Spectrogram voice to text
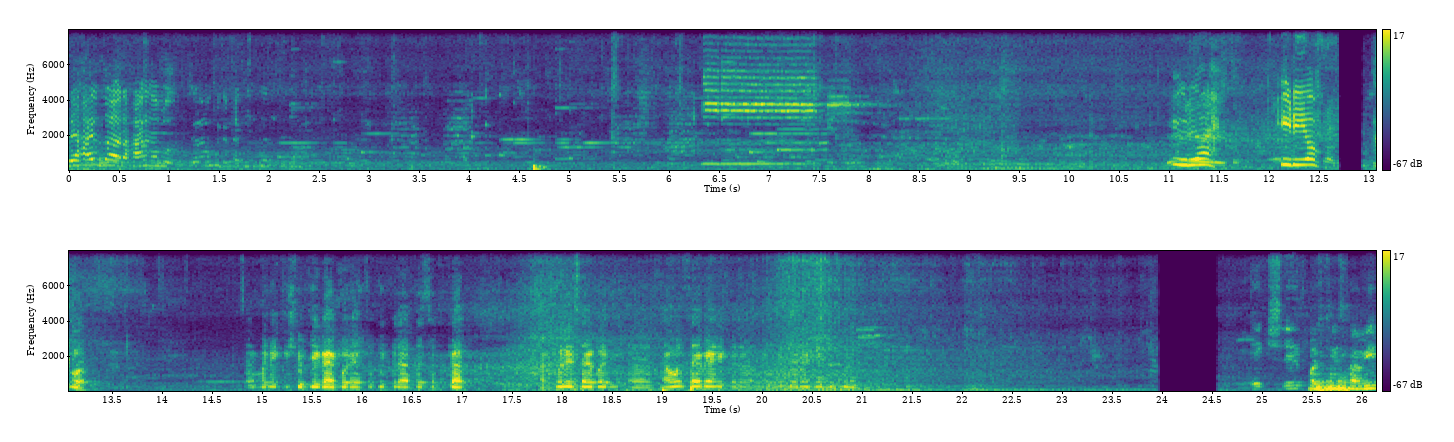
ते हाय जर हार घालू. जरा उशीर येतात. ईडीएफ सन्मान्य किशोरजी गायकवाड यांचा देखील आता सत्कार. आठवले साहेबांनी सावंत साहेब यांनी करावं एकशे पस्तीसावी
